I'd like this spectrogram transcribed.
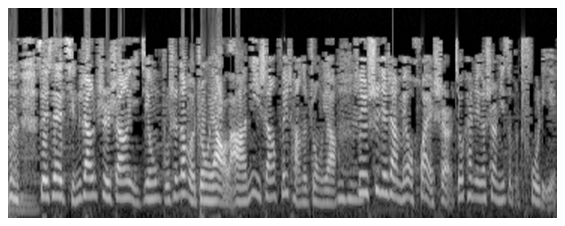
所以现在情商、智商已经不是那么重要了啊，逆商非常的重要。所以世界。世上没有坏事儿，就看这个事儿你怎么处理。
